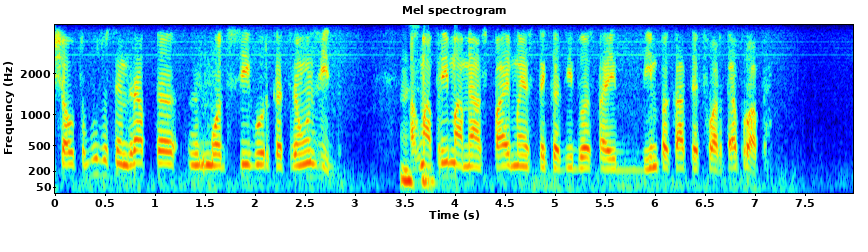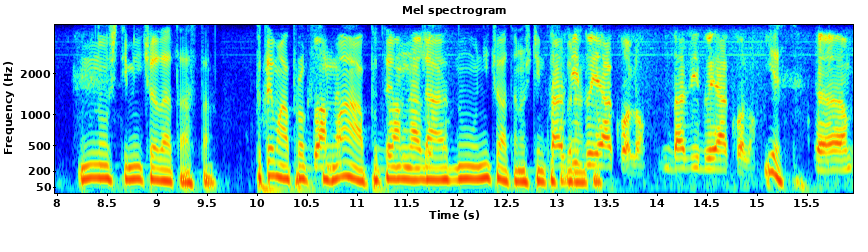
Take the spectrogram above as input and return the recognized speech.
și autobuzul se îndreaptă în mod sigur către un zid. Așa. Acum, prima mea spaimă este că zidul ăsta e, din păcate, foarte aproape. Nu știm niciodată asta. Putem aproxima, doamne, putem, doamne dar nu, niciodată nu știm cu dar siguranță. Zidul e acolo. Dar zidul e acolo. Este. Uh,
